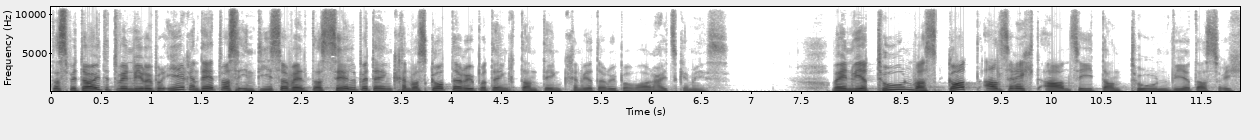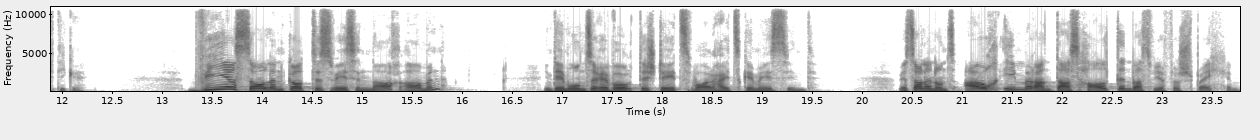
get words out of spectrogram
Das bedeutet, wenn wir über irgendetwas in dieser Welt dasselbe denken, was Gott darüber denkt, dann denken wir darüber wahrheitsgemäß. Wenn wir tun, was Gott als recht ansieht, dann tun wir das Richtige. Wir sollen Gottes Wesen nachahmen, indem unsere Worte stets wahrheitsgemäß sind. Wir sollen uns auch immer an das halten, was wir versprechen.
